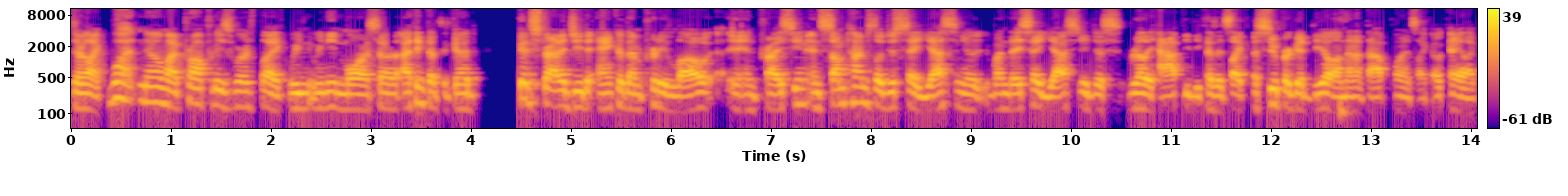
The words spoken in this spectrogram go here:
they're like, "What? No, my property's worth like we we need more." So I think that's a good good strategy to anchor them pretty low in pricing. And sometimes they'll just say yes. And when they say yes, you're just really happy because it's like a super good deal. And then at that point, it's like, okay, like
